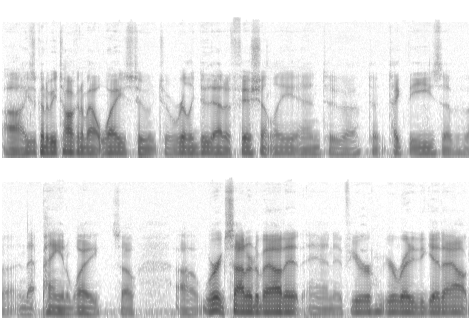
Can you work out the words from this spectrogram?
Uh, he's going to be talking about ways to, to really do that efficiently and to uh, to take the ease of uh, and that pain away. So uh, we're excited about it, and if you're you're ready to get out,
